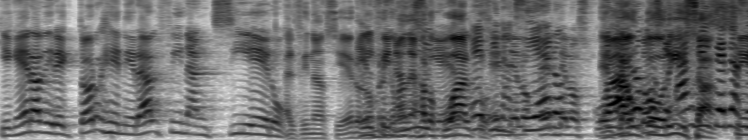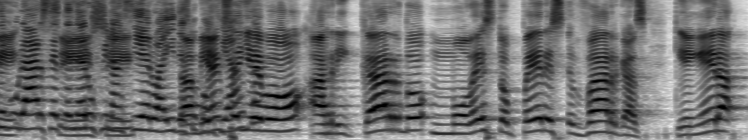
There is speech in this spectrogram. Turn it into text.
quien era director general financiero. Al financiero, el, El hombre que maneja los financiero. cuartos. El El de los- financiero. el de los que autoriza. Ángel debe Sí, asegurarse sí, tener un sí. financiero ahí de También su confianza. se llevó a Ricardo Modesto Pérez Vargas, quien era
